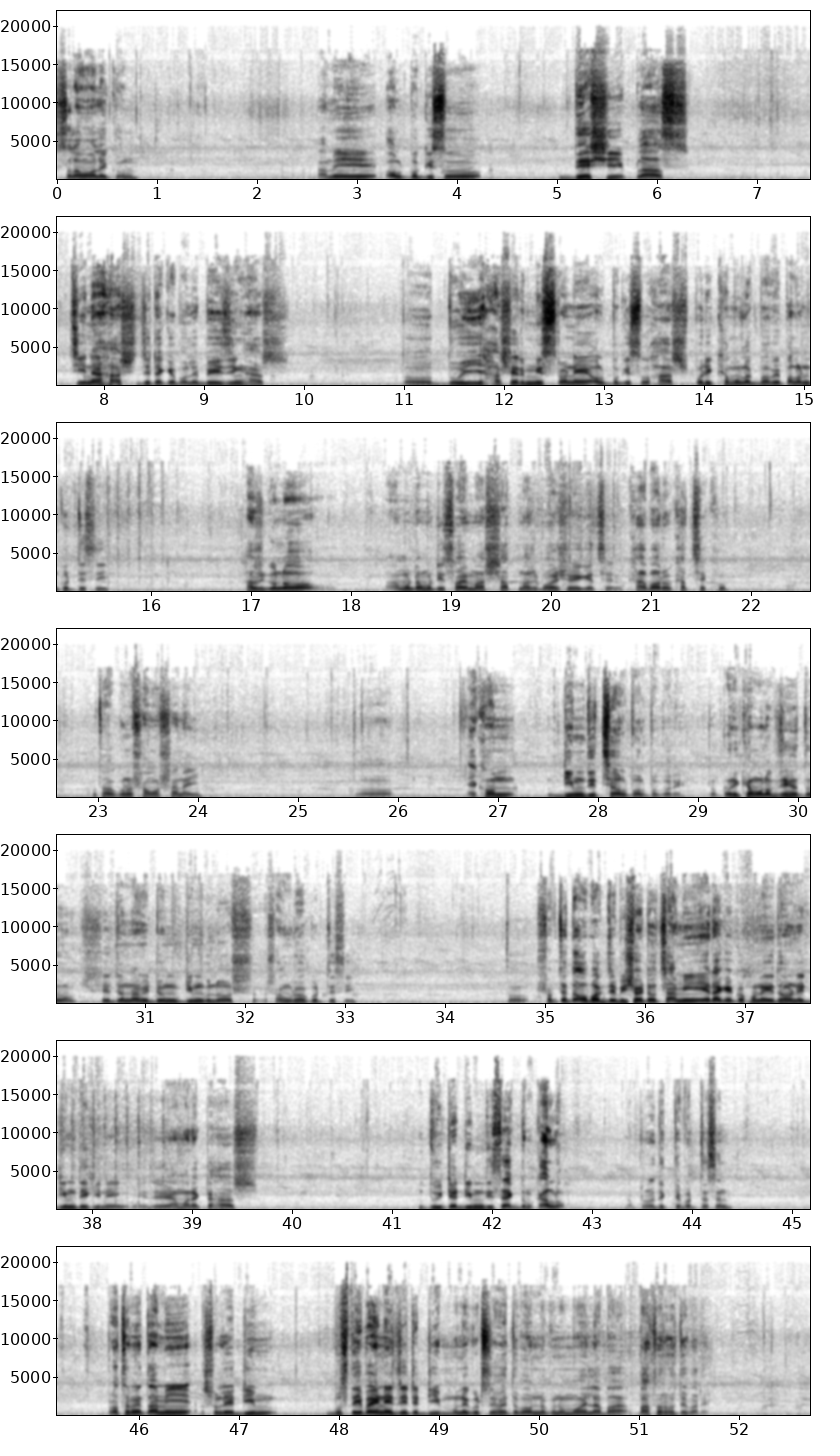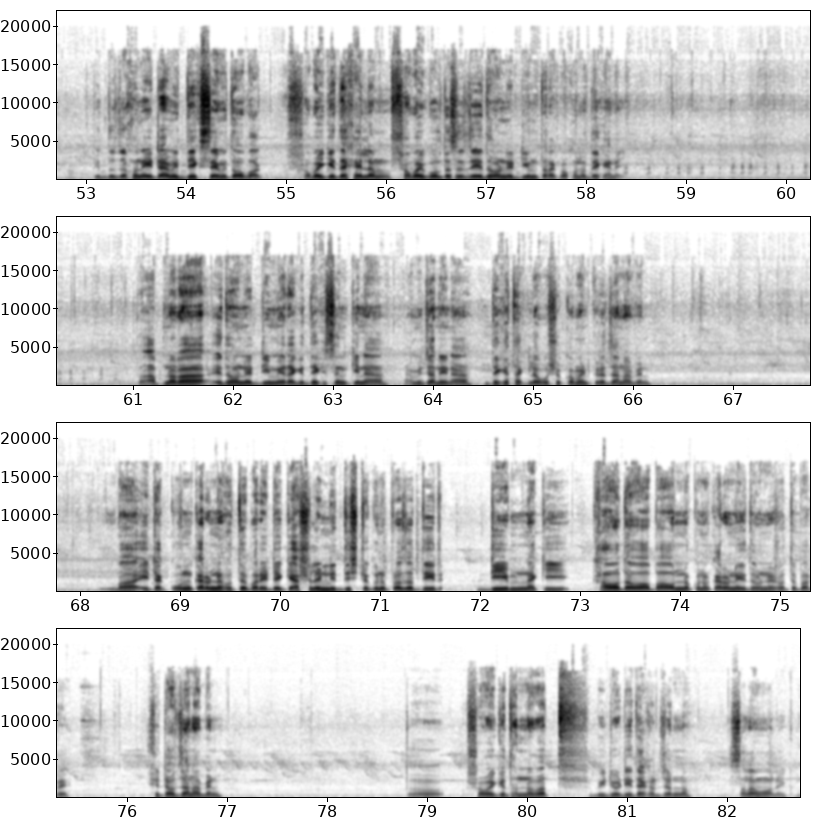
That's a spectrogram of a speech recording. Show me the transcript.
আসসালামু আলাইকুম। আমি অল্প কিছু দেশি প্লাস চীনা হাঁস যেটাকে বলে বেইজিং হাঁস। তো দুই হাঁসের মিশ্রণে অল্প কিছু হাঁস পরীক্ষামূলকভাবে পালন করতেছি। হাঁসগুলো মোটামুটি ছয় মাস, সাত মাস বয়স হয়ে গেছে। খাবারও খাচ্ছে খুব, কোথাও কোনো সমস্যা নেই। তো এখন ডিম দিচ্ছে অল্প অল্প করে। তো পরীক্ষামূলক যেহেতু, সেজন্য আমি ডিম, ডিমগুলো সংগ্রহ করতেছি। তো সবচেয়ে অবাক যে বিষয়টা হচ্ছে, আমি এর আগে কখনো এই ধরনের ডিম দেখি নেই যে আমার একটা হাঁস। দুইটা ডিম দিছে একদম কালো, আপনারা দেখতে পারতেছেন। প্রথমে তো আমি আসলে ডিম বুঝতেই পারি না যে এটা ডিম, মনে করছি হয়তো বা অন্য কোনো ময়লা বা পাথর হতে পারে। কিন্তু যখন এটা আমি দেখছি, আমি তো অবাক। সবাইকে দেখাইলাম, সবাই বলতেছে যে এই ধরনের ডিম তারা কখনো দেখে নাই। তো আপনারা এই ধরনের ডিম এর আগে দেখেছেন কি না আমি জানি না। দেখে থাকলে অবশ্যই কমেন্ট করে জানাবেন। বা এটা কোন কারণে হতে পারে? এটা কি আসলে নির্দিষ্ট কোনো প্রজাতির ডিম নাকি খাওয়া দাওয়া বা অন্য কোনো কারণে এই ধরনের হতে পারে? সেটাও জানাবেন। তো সবাইকে ধন্যবাদ ভিডিওটি দেখার জন্য। সালামু আলাইকুম।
